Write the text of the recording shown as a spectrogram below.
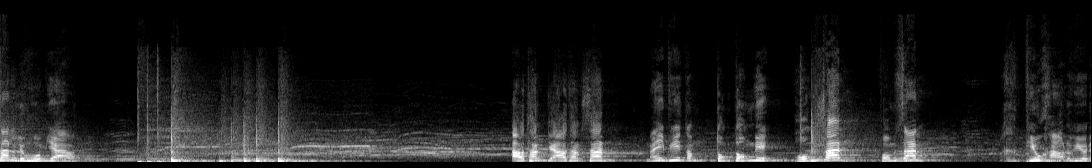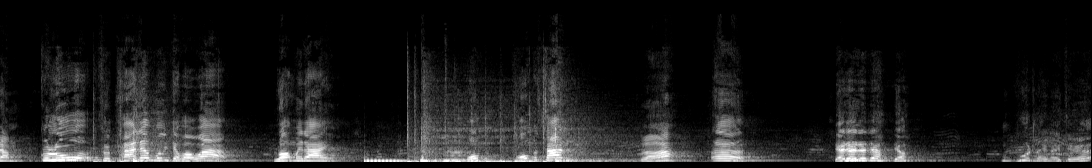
สั้นหรือผมยาว เอาทั้งยาวทั้งสั้น ไม่พี่ต้องตรงๆดิ ผมสั้น ผมสั้น ผิวขาวหรือผิวดกูรู้สุดท้ายแล้วมึงจะบอกว่าร้องไม่ได้ ผมผมสั้นำเหรอ เออ เดี๋ยวเดี๋ยวเดี๋ยวเดี๋ยวมึงพูดอะไรหน่อยเถอะ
